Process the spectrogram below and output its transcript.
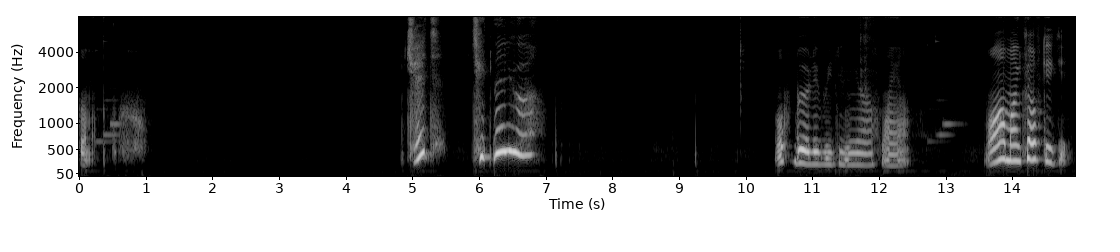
Sonra. Chat. Chat ne diyor? Oh böyle bir dünya maya. Aa Minecraft keki.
